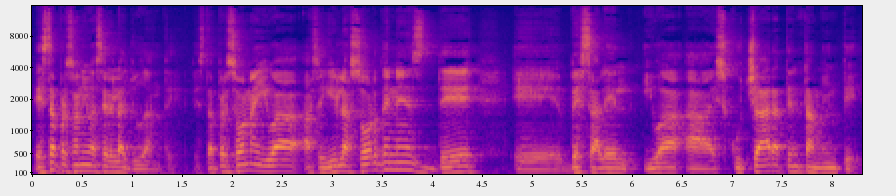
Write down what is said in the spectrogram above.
Esta persona iba a ser el ayudante. Esta persona iba a seguir las órdenes de eh, Besalel, iba a escuchar atentamente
